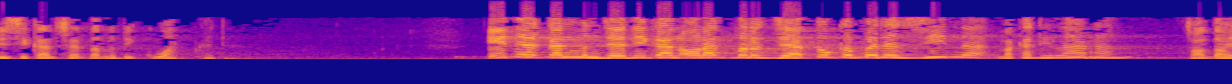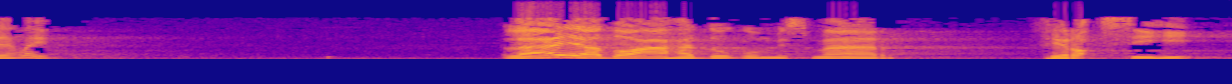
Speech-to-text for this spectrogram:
Bisikan setan lebih kuat kata. Ini akan menjadikan orang terjatuh kepada zina. Maka dilarang. Contoh yang lain. La yadu'ahadukum mismar firoksihi.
